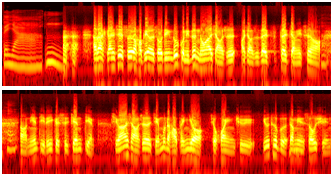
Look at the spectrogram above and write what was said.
对呀，嗯，好的，感谢所有好朋友的收听。如果你认同阿翔老师，阿翔老师再再讲一次哦。啊，年底的一个时间点，喜欢阿翔老师的节目的好朋友，就欢迎去 YouTube 上面搜寻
